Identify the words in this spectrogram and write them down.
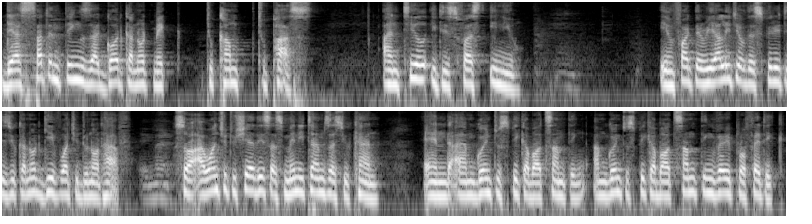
There are certain things that God cannot make to come to pass until it is first in you. In fact, the reality of the Spirit is you cannot give what you do not have. Amen. So I want you to share this as many times as you can. And I'm going to speak about something. I'm going to speak about something very prophetic,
